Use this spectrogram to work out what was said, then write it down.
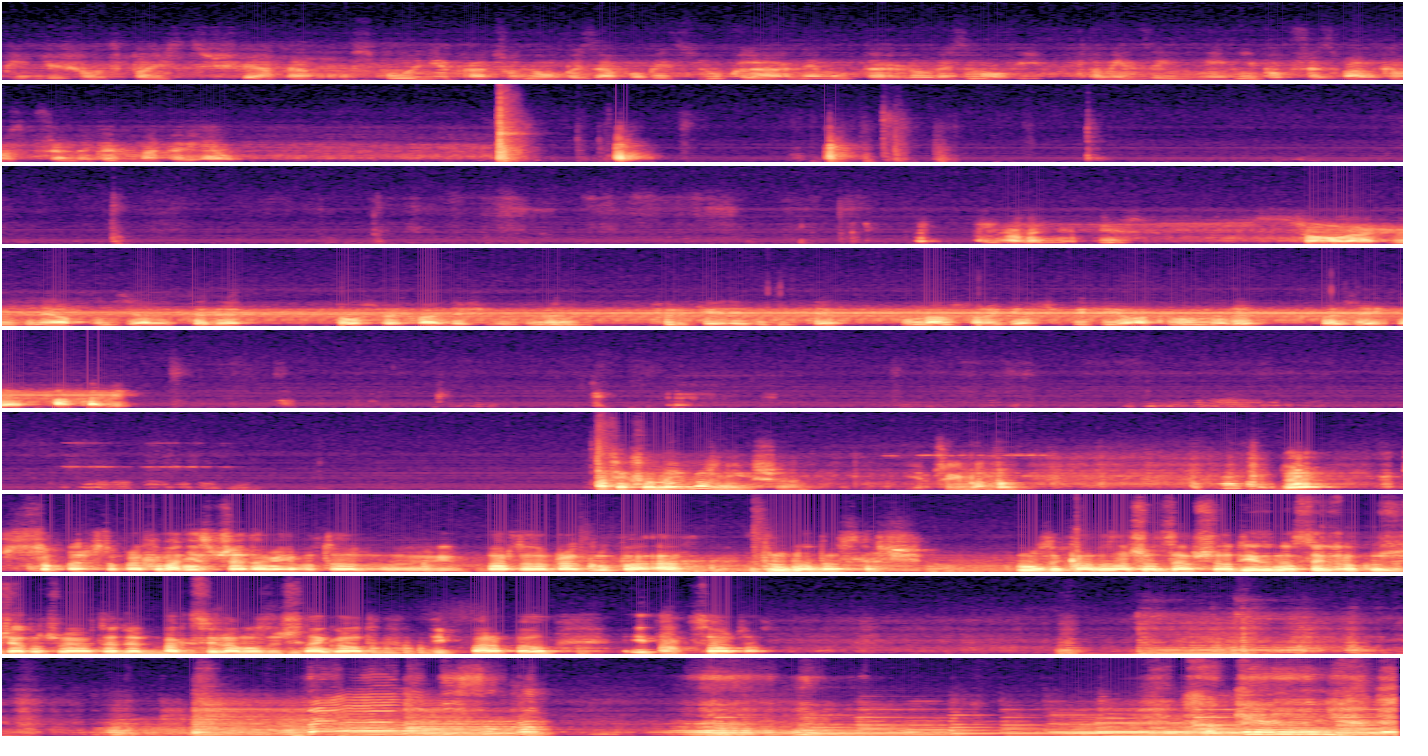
50 państw świata wspólnie pracują, by zapobiec nuklearnemu terroryzmowi. To m.in. poprzez walkę z przemytem materiałów. Son olarak Ürdün'e yaptığım ziyarette de dost kardeş Ürdün'ün Türkiye ile birlikte bundan sonra gerçekleşeceği atılımları özellikle akabit Maciek są najważniejsze. Super, super. Chyba nie sprzedam jej, bo to y, bardzo dobra grupa, a trudno dostać. Muzyka, to znaczy od zawsze. Od 11 roku życia toczyłem wtedy bakcyla muzycznego od Deep Purple i tak cały czas. How can you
